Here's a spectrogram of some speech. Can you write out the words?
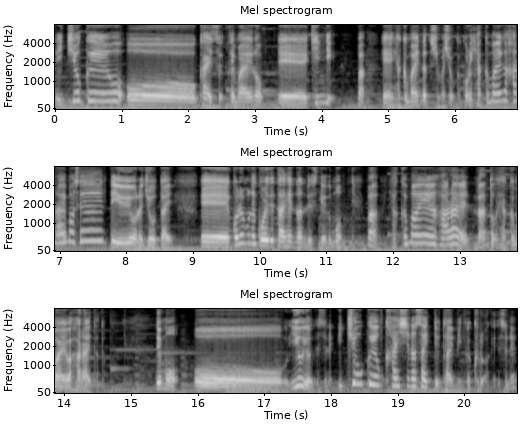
で1億円を返す手前の、えー、金利。まあ、えー、100万円だとしましょうか。この100万円が払えませんっていうような状態。えー、これもね、これで大変なんですけれども、まあ、100万円払え、なんとか100万円は払えたと。でも、いよいよですね、1億円を返しなさいっていうタイミングが来るわけですね。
